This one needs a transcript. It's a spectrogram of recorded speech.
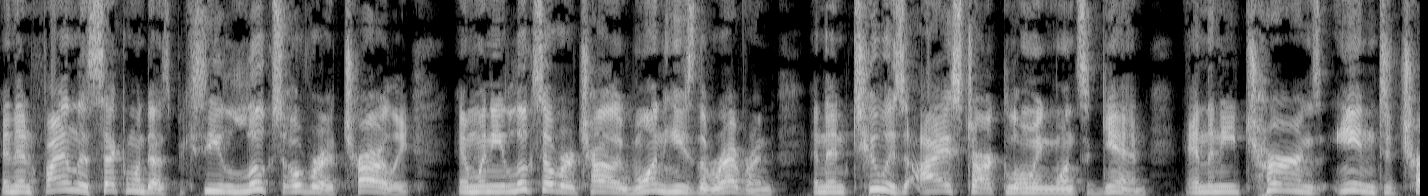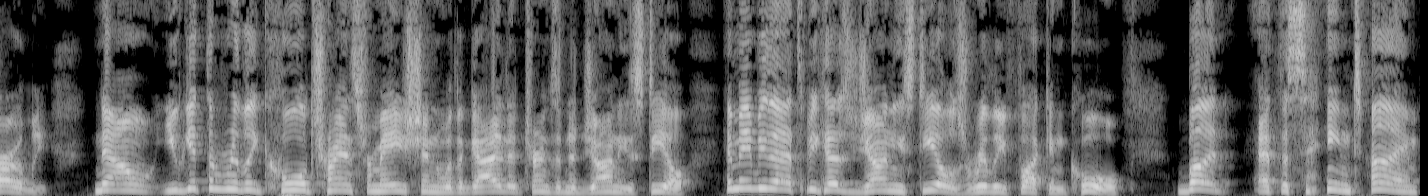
and then finally the second one does because he looks over at Charlie, and when he looks over at Charlie, one, he's the Reverend, and then two, his eyes start glowing once again, and then he turns into Charlie. Now, you get the really cool transformation with a guy that turns into Johnny Steele, and maybe that's because Johnny Steele's really fucking cool, but at the same time,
